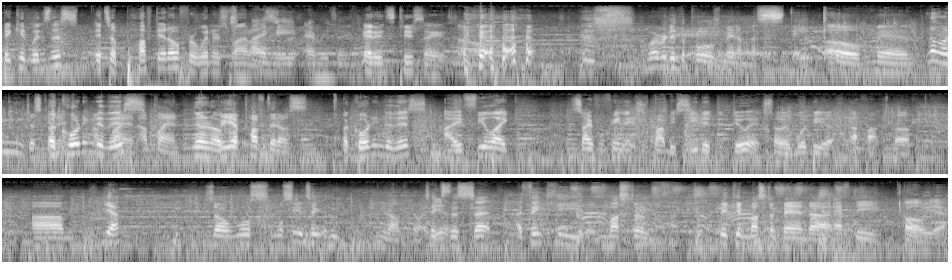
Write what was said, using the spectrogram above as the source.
Big Kid wins this, it's a Puff Ditto for winners finals. I hate everything. And it's two Saints. No. Whoever did the pools made a mistake. oh man. No, I mean, Just kidding. according to I'm this, playing. I'm playing. No, no, you have Puff Dittos. according to this, I feel like Sypher Phoenix is probably seated to do it, so it would be a, a Fox Puff. Um, yeah. So we'll we'll see who, take, who you know No takes idea. this set. I think he must have. Big Kid must have banned uh, FD. Oh yeah.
